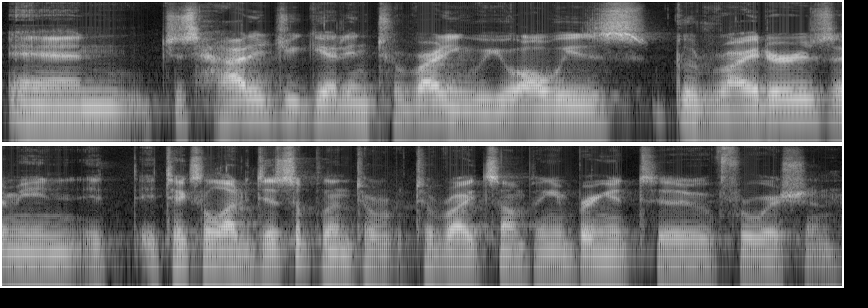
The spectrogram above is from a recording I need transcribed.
And just how did you get into writing? Were you always good writers? I mean, it, it takes a lot of discipline to, to write something and bring it to fruition.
